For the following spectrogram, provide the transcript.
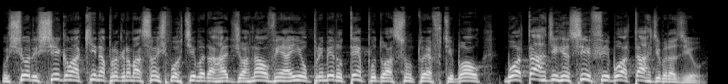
Os senhores sigam aqui na programação esportiva da Rádio Jornal. Vem aí o primeiro tempo do assunto é futebol. Boa tarde, Recife. Boa tarde, Brasil.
